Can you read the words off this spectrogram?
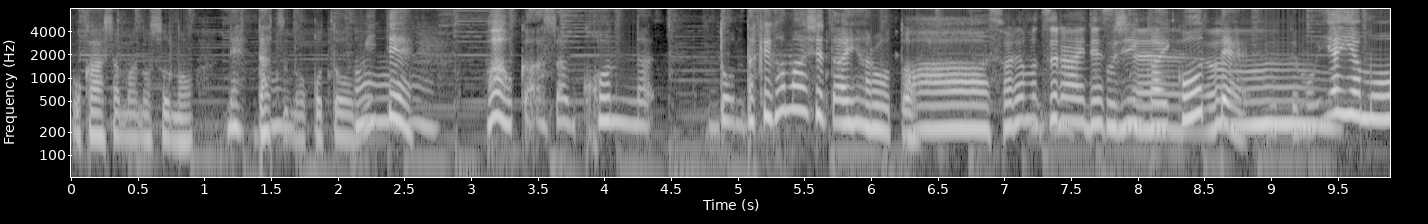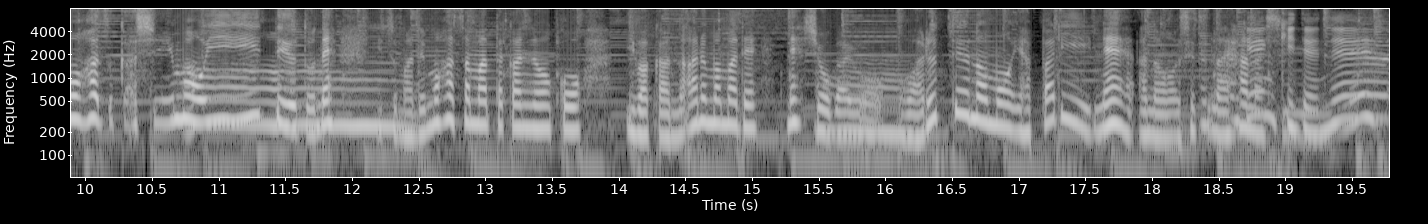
お母様のその、ね、脱のことを見て、わお母さんこんなどんだけ我慢してたんやろうと。あそれも辛いです、ね、婦人科行こうって言ってもいやいやもう恥ずかしいもういいって言うとねいつまでも挟まった感じのこう違和感のあるままでね生涯を終わるっていうのもやっぱりねあの切ない話、元気でね。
